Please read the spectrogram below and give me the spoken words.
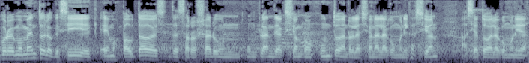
por el momento, lo que sí hemos pautado es desarrollar un plan de acción conjunto en relación a la comunicación hacia toda la comunidad.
